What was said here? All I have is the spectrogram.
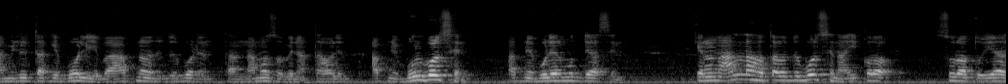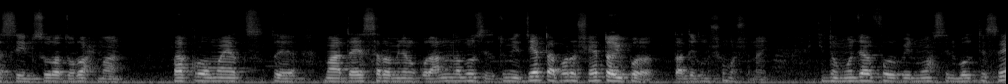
আমি যদি তাকে বলি বা আপনারা যদি বলেন, তার নামাজ হবে না, তাহলে আপনি ভুল বলছেন, আপনি ভুলের মধ্যে আছেন। কেননা আল্লাহ তালা যে বলছে না ই করা সুরাত ইয়াসিন, সুরাত রহমান ফাকর মা তাইসার মিনাল কোরআন। আল্লাহ বলছে তুমি যেটা পড়ো সেটাই পড়ো, তাতে কোনো সমস্যা নাই। কিন্তু মুজাফর বিন মহসিন বলতেছে,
